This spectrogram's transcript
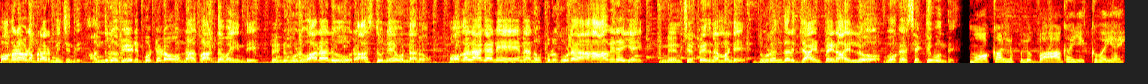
పొగ రావడం ప్రారంభించింది. అందులో వేడి పుట్టడం నాకు అర్థమైంది రెండు మూడు వారాలు రాస్తూనే ఉన్నాను. పొగలాగానే నా నొప్పులు కూడా ఆవిరయ్యాయి. నేను చెప్పేది నమ్మండి. దురందర్ జాయింట్ పెయిన్ ఆయిల్లో ఒక శక్తి ఉంది. మోకాళ్ళ నొప్పులు బాగా ఎక్కువయ్యాయి.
